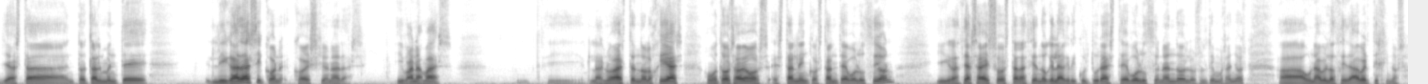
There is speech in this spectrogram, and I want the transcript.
ya están totalmente ligadas y cohesionadas y van a más. las nuevas tecnologías, como todos sabemos, están en constante evolución y gracias a eso están haciendo que la agricultura esté evolucionando en los últimos años a una velocidad vertiginosa.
